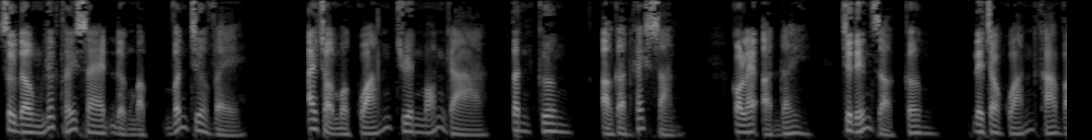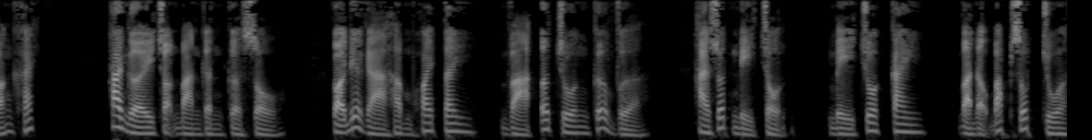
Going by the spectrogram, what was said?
Sương Đồng liếc thấy xe đường mập vẫn chưa về. Anh chọn một quán chuyên món gà Tân Cương ở gần khách sạn. Có lẽ ở đây chưa đến giờ cơm, để trong quán khá vắng khách. Hai người chọn bàn gần cửa sổ, gọi đĩa gà hầm khoai tây và ớt chuông cỡ vừa, hai suất mì trộn, mì chua cay và đậu bắp sốt chua.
